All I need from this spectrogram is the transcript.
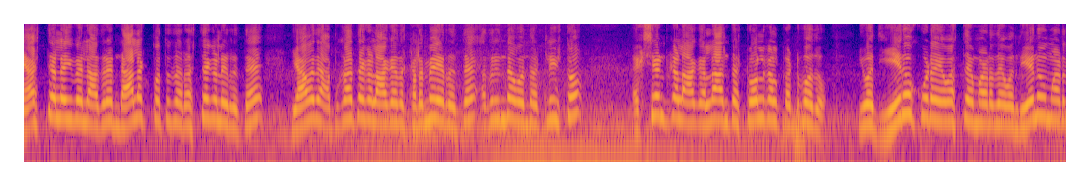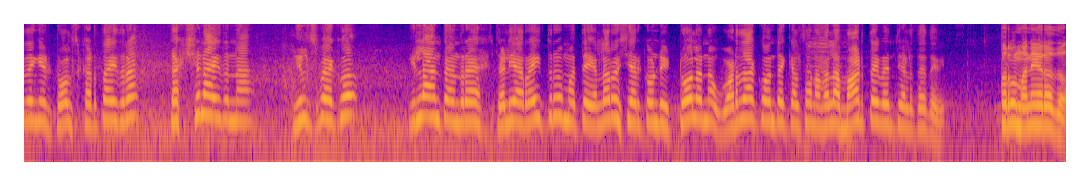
ನ್ಯಾಷನಲ್ ಹೈವೇಲಿ ಆದರೆ ನಾಲ್ಕು ಪಥದ ರಸ್ತೆಗಳಿರುತ್ತೆ, ಯಾವುದೇ ಅಪಘಾತಗಳಾಗೋದು ಕಡಿಮೆ ಇರುತ್ತೆ. ಅದರಿಂದ ಒಂದು ಅಟ್ಲೀಸ್ಟು ಆಕ್ಸಿಡೆಂಟ್ಗಳಾಗಲ್ಲ ಅಂತ ಟೋಲ್ಗಳು ಕಟ್ಬೋದು. ಇವತ್ತು ಏನೂ ಕೂಡ ವ್ಯವಸ್ಥೆ ಮಾಡದೆ, ಒಂದು ಏನೂ ಮಾಡ್ದಂಗೆ ಟೋಲ್ಸ್ ಕಟ್ತಾ ಇದ್ರೆ ತಕ್ಷಣ ಇದನ್ನು ನಿಲ್ಲಿಸ್ಬೇಕು ಇಲ್ಲ ಅಂತಂದರೆ ಸ್ಥಳೀಯ ರೈತರು ಮತ್ತು ಎಲ್ಲರೂ ಸೇರಿಕೊಂಡು ಈ ಟೋಲನ್ನು ಒಡೆದಾಕುವಂಥ ಕೆಲಸ ನಾವೆಲ್ಲ ಮಾಡ್ತೇವೆ ಅಂತ ಹೇಳ್ತಾ ಇದ್ದೀವಿ. ಮನೆ ಇರೋದು.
